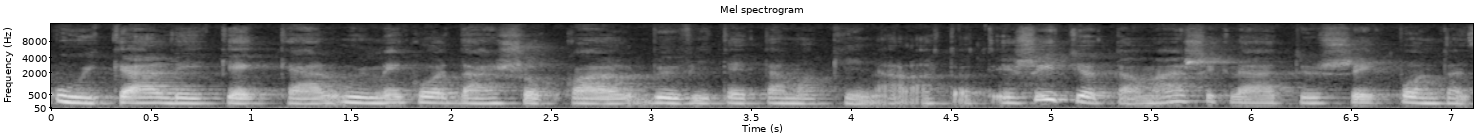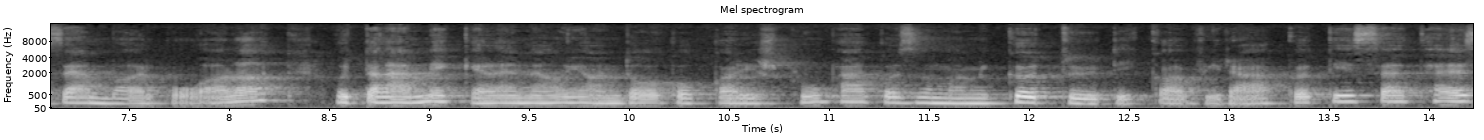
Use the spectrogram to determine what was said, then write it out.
új kellékekkel, új megoldásokkal bővítettem a kínálatot. És itt jött a másik lehetőség, pont az embargó alatt, hogy talán meg kellene olyan dolgokkal is próbálkoznom, ami kötődik a virágkötészethez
